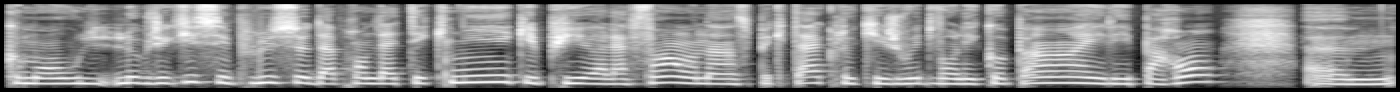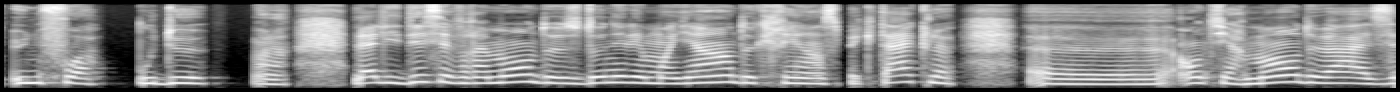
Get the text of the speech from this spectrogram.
comment, où l'objectif c'est plus d'apprendre la technique et puis à la fin on a un spectacle qui est joué devant les copains et les parents une fois ou deux. Voilà. Là, l'idée, c'est vraiment de se donner les moyens de créer un spectacle euh, entièrement de A à Z,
